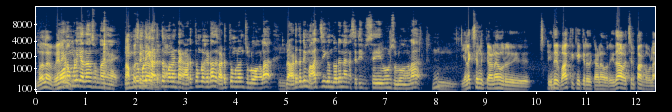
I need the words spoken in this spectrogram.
முதல்ல போன மலைக்கு அதான் சொன்னாங்க. நாற்பது மலைக்கு அடுத்த மலைன்ட்டாங்க அடுத்த மலை கேட்டா அதுக்கு அடுத்த மலைன்னு சொல்லுவாங்களா. இல்ல அடுத்த டைம் ஆட்சிக்கு வந்த உடனே நாங்க சரி செய்வோம்னு சொல்லுவாங்களா? எலெக்ஷனுக்கான ஒரு இது வாக்கு கேட்கறதுக்கான ஒரு இதா வச்சிருப்பாங்க போல.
